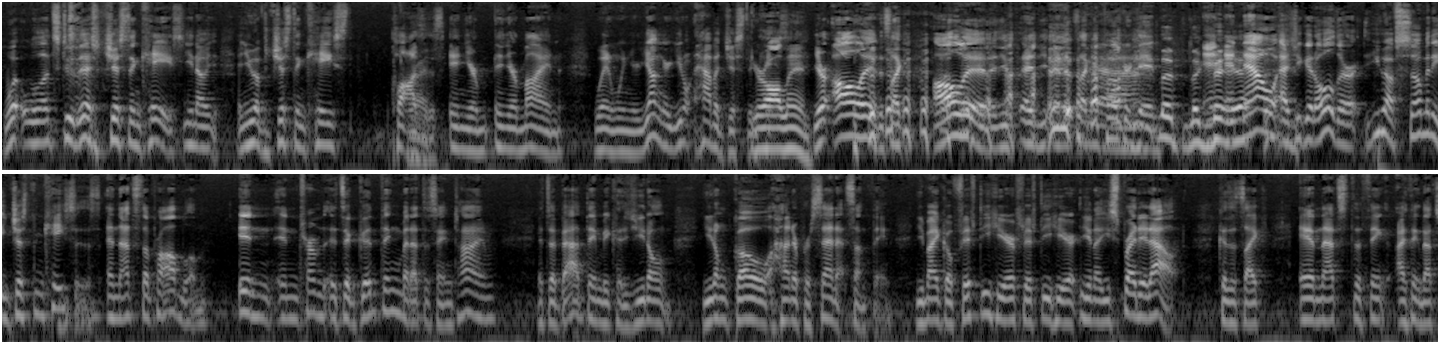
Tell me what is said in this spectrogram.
Well, well, let's do this just in case, you know. And you have just in case clauses in your in your mind. When when you're younger, you don't have a just. In You're case. all in. You're all in. It's like all in, and, you, and, you, and it's like a poker game. Look- look and, bit, and now, as you get older, you have so many just in cases, and that's the problem. In in terms, it's a good thing, but at the same time, it's a bad thing because you don't you don't go 100 percent at something. You might go 50 here, 50 here. You know, you spread it out because it's like, and that's the thing. I think that's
